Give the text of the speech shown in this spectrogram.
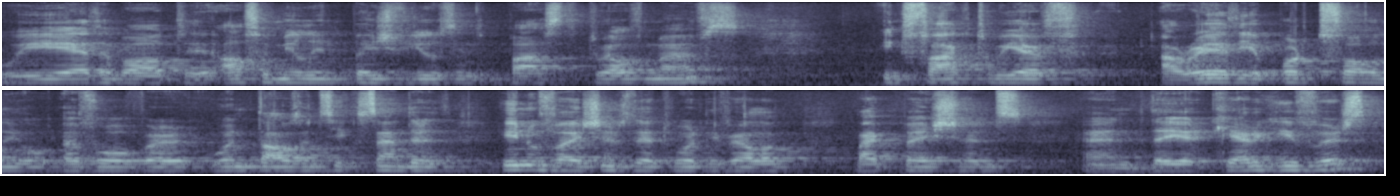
We had about uh, half a million page views in the past 12 months. In fact, we have already a portfolio of over 1,600 innovations that were developed by patients and their caregivers.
